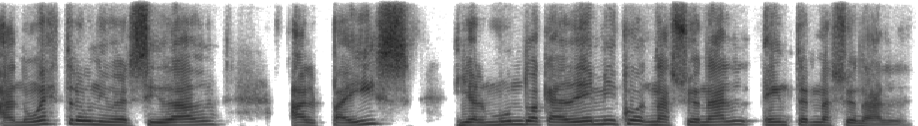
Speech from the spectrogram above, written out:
a nuestra universidad, al país y al mundo académico nacional e internacional.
